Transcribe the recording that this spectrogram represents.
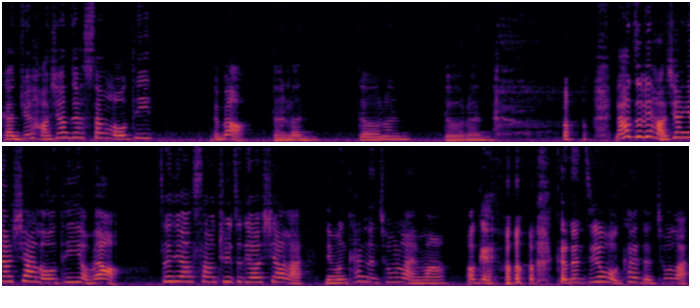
感觉好像在上楼梯，有没有？噔噔噔噔。得了，然后这边好像要下楼梯，有没有？这个要上去，这个要下来，你们看得出来吗？OK，可能只有我看得出来，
